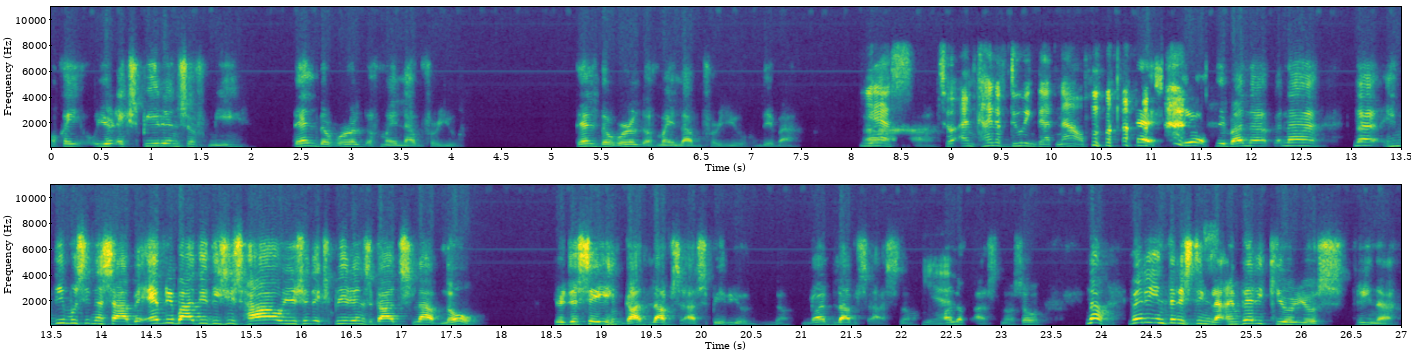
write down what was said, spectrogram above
okay, your experience of me, tell the world of my love for you. Tell the world of my love for you, di ba? Yes. Ah, so I'm kind of doing that now. yes, yes, di ba? Na, na, na hindi mo sinasabi, everybody, this is how you should experience God's love. No. You're just saying God loves us, period. No? God loves us, no? Yeah. All of us, no? So, now, very interesting Yes. lang. I'm very curious, Trina.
